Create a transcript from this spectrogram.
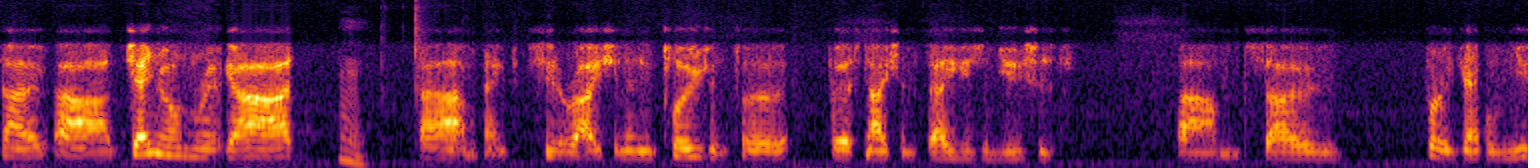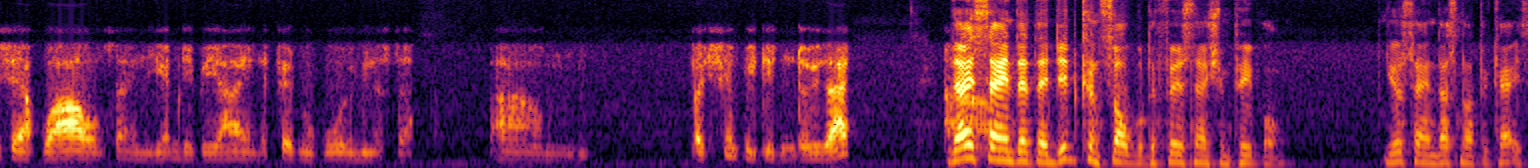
so uh, genuine regard hmm. um, and consideration and inclusion for First Nations values and uses. Um, so, for example, New South Wales and the MDBA and the Federal Water Minister, um, they simply didn't do that. They're um, saying that they did consult with the First Nation people. You're saying that's not the case.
